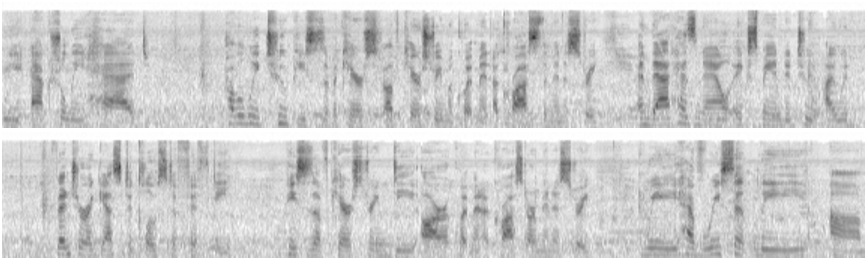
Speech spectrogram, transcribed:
we actually had probably two pieces of a care of carestream equipment across the ministry and that has now expanded to i would venture a guess to close to 50 pieces of carestream dr equipment across our ministry we have recently um,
